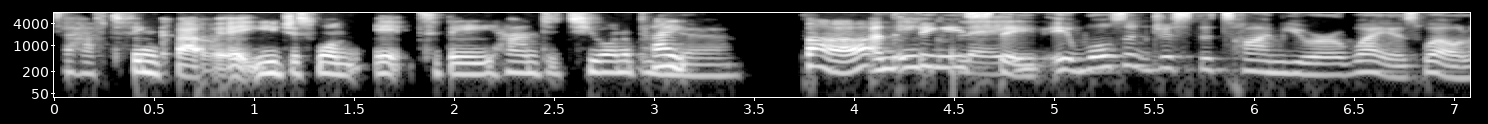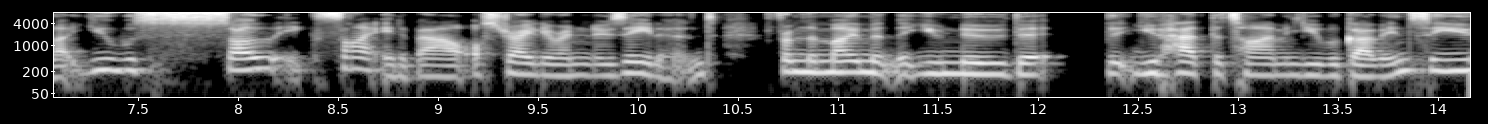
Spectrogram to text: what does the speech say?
to have to think about it. You just want it to be handed to you on a plate. Yeah. But and the equally... thing is, Steve, it wasn't just the time you were away as well. Like you were so excited about Australia and New Zealand from the moment that you knew that that you had the time and you were going. So you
